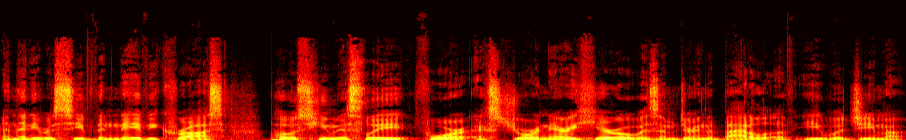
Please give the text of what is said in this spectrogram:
and then he received the Navy Cross posthumously for extraordinary heroism during the Battle of Iwo Jima.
